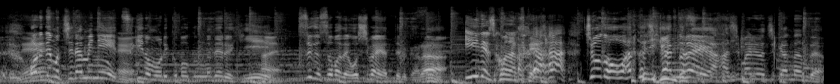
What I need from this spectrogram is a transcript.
ね。俺でもちなみにええ。次の森久保君が出る日、はい。すぐそばでお芝居やってるから、いいです来なくて。ちょうど終わった時間ぐらいが始まりの時間なんだよ。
